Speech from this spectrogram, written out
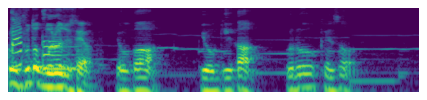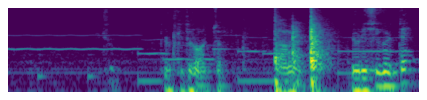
그럼 구독 눌러주세요. 요거 여기가 이렇게 해서 쭉 이렇게 들어왔죠. 그 다음에 요리 식을 때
